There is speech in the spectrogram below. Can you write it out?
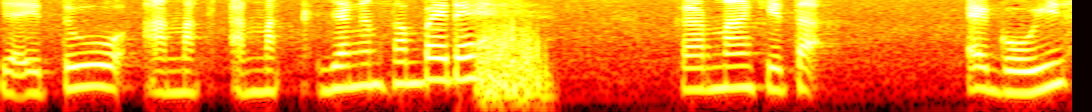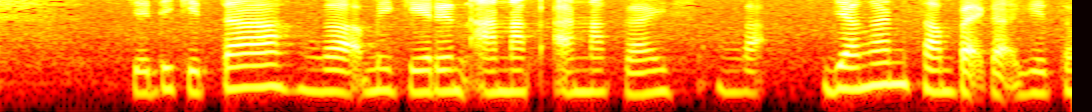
Yaitu anak-anak. Jangan sampai deh karena kita egois jadi kita nggak mikirin anak-anak guys. Enggak. Jangan sampai kayak gitu.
